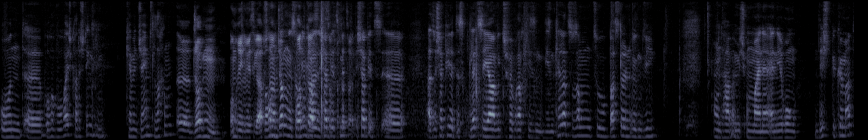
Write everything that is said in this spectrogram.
Und äh, wo, wo war ich gerade stehen geblieben? Kevin James, Lachen. Äh, joggen, unregelmäßiger Abstand. Warum joggen ist auf jeden Podcast, Fall, ich habe jetzt mit, ich habe jetzt, äh, also ich habe hier das letzte Jahr wirklich verbracht, diesen, diesen Keller zusammen zu basteln irgendwie. Und habe mich um meine Ernährung nicht gekümmert.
